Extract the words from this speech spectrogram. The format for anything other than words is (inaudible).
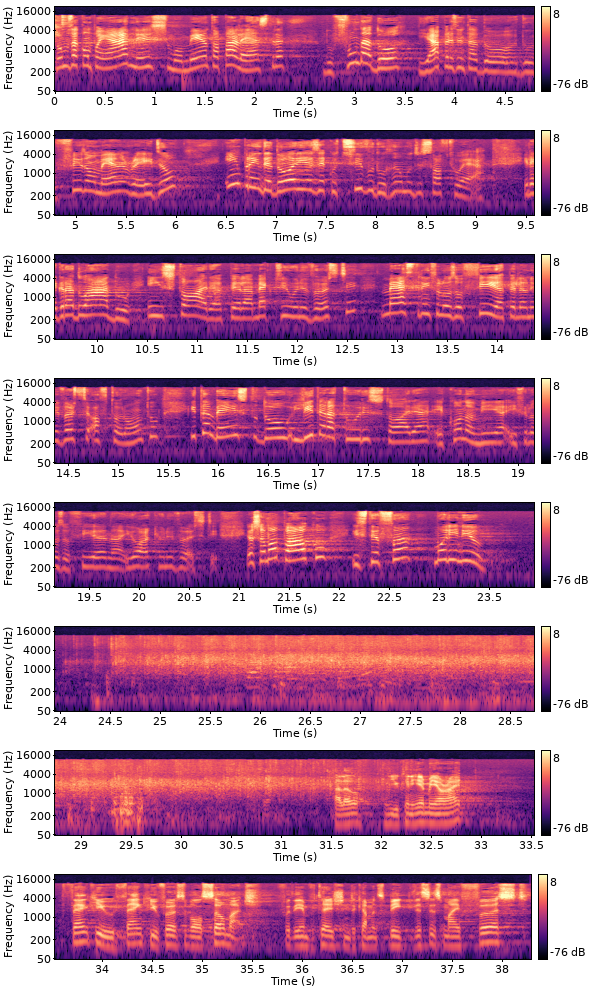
Vamos acompanhar neste momento a palestra do fundador e apresentador do Freedom Man Radio, empreendedor e executivo do ramo de software. Ele é graduado em História pela McGill University, mestre em Filosofia pela University of Toronto e também estudou Literatura, História, Economia e Filosofia na York University. Eu chamo ao palco Stéphane Molyneux. Hello, you can hear me all right? Thank you, thank you, first of all, so much for the invitation to come and speak. This is my first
